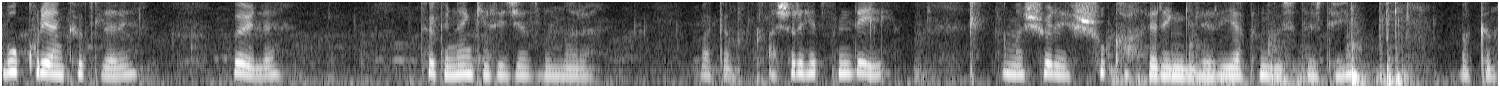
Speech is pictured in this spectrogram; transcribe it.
bu kuruyan kökleri böyle kökünden keseceğiz bunları. Bakın aşırı hepsini değil ama şöyle şu kahverengileri yakın göstereyim. Bakın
